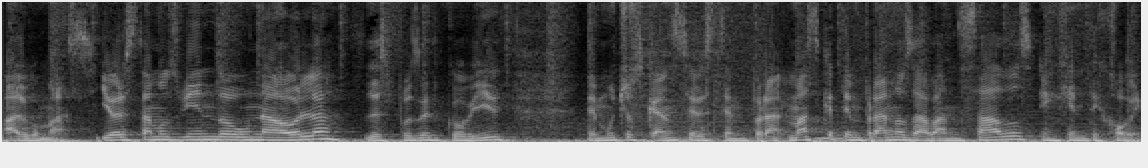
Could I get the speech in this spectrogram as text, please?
algo más. Y ahora estamos viendo una ola después del COVID de muchos cánceres más que tempranos avanzados en gente joven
